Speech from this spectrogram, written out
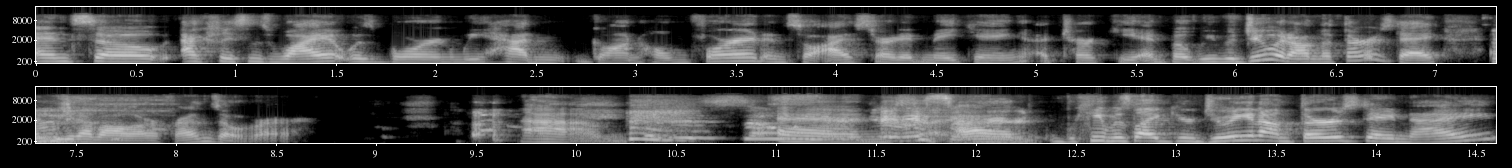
and so actually, since Wyatt was born, we hadn't gone home for it, and so I started making a turkey. And but we would do it on the Thursday, and we'd have all our friends over. Um, It is so and weird. It is so um, weird. he was like, "You're doing it on Thursday night."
